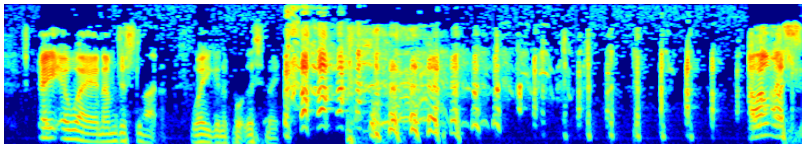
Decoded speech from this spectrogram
straight away, and I'm just like, "Where are you going to put this, mate?" I, I s-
